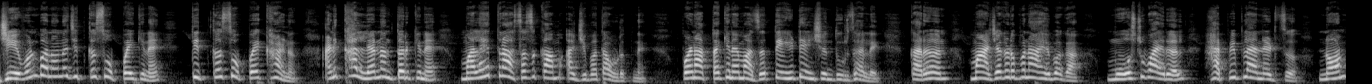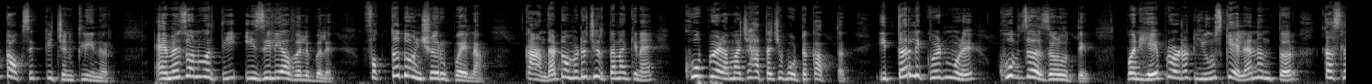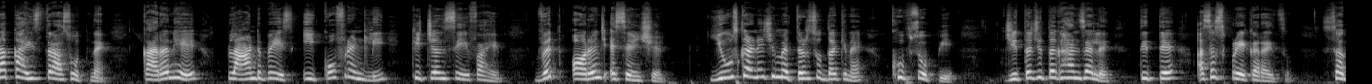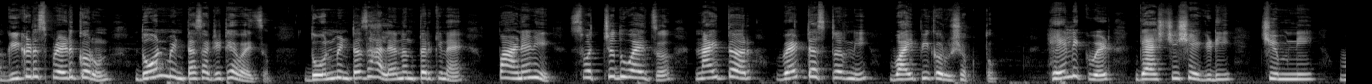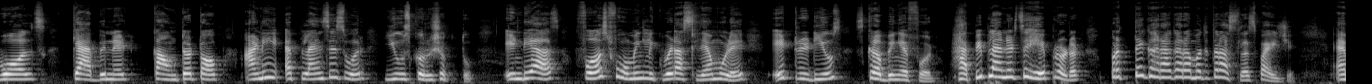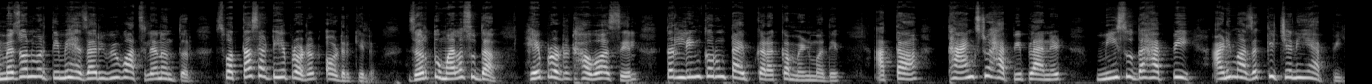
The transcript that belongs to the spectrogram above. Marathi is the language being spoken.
जेवण बनवणं जितकं सोपं आहे की नाही तितकं सोपं आहे खाणं. आणि खाल्ल्यानंतर की नाही मला हे त्रासाचं काम अजिबात आवडत नाही. पण आता की नाही माझं तेही टेन्शन दूर झालं आहे कारण माझ्याकडं पण आहे बघा मोस्ट व्हायरल हॅपी प्लॅनेटचं नॉन टॉक्सिक किचन क्लीनर ॲमेझॉनवरती इझिली अवेलेबल आहे. फक्त दोनशे रुपयाला. कांदा टोमॅटो चिरताना की नाही खूप वेळा माझ्या हाताची बोटं कापतात. इतर लिक्विडमुळे खूप जळजळ होते. पण हे प्रोडक्ट यूज केल्यानंतर तसला काहीच त्रास होत नाही. कारण हे plant base eco friendly kitchen safe आहे. विथ ऑरेंज एसेन्शियल यूज करण्याची मेथडसुद्धा की नाही खूप सोपी आहे. जिथं जिथं घाण झालं आहे तिथे असं स्प्रे करायचं. सगळीकडे स्प्रेड करून दोन मिनटासाठी ठेवायचं. दोन मिनटं झाल्यानंतर की नाही पाण्याने स्वच्छ धुवायचं नाहीतर वेट डस्टरनी वायपी करू शकतो. हे लिक्विड गॅसची शेगडी चिमणी वॉल्स कॅबिनेट काउंटरटॉप आणि अप्लायन्सेसवर यूज करू शकतो. इंडियाज फर्स्ट फोमिंग लिक्विड असल्यामुळे it reduce scrubbing effort happy प्लॅनेटचे हे प्रोडक्ट प्रत्येक घराघरामध्ये तर असलंच पाहिजे. ॲमेझॉनवरती मी ह्याचा रिव्ह्यू वाचल्यानंतर स्वतःसाठी हे प्रॉडक्ट ऑर्डर केलं. जर तुम्हाला सुद्धा हे प्रॉडक्ट हवं असेल तर लिंक करून टाईप करा कमेंटमध्ये आता थँक्स टू हॅपी प्लॅनेट मी सुद्धा हॅप्पी आणि माझं किचनही हॅपी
